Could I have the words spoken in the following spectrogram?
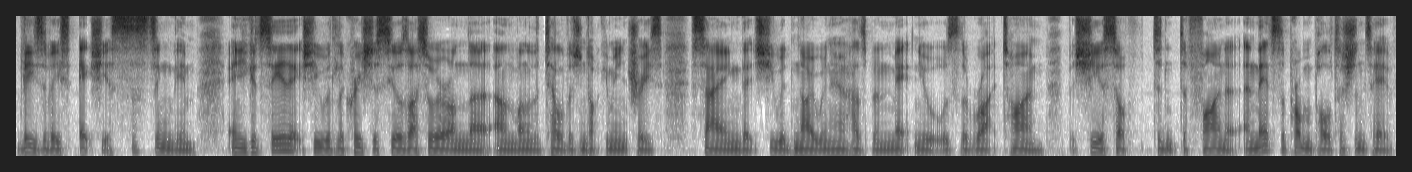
vis a vis actually assisting them. And you could see it actually with Lecretia Seales. I saw her on the on one of the television documentaries saying that she would know when her husband Matt knew it was the right time, but she herself didn't define it. And that's the problem politicians have.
